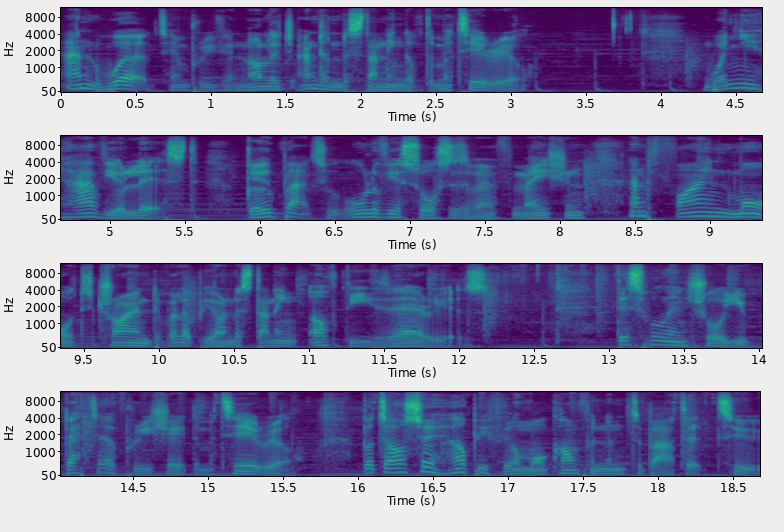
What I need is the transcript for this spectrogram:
and work to improve your knowledge and understanding of the material. When you have your list, go back to all of your sources of information and find more to try and develop your understanding of these areas. This will ensure you better appreciate the material, but also help you feel more confident about it too.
